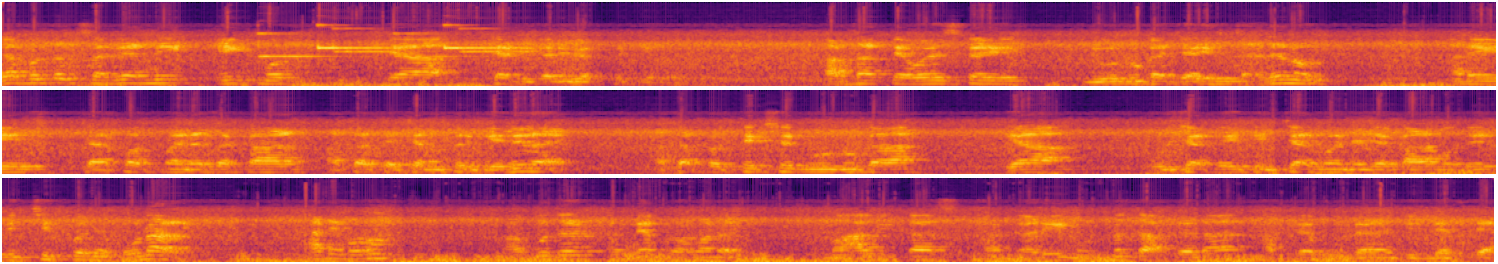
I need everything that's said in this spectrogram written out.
याबद्दल सगळ्यांनी एकमत त्या त्या ठिकाणी व्यक्त केलं होतं. अर्थात त्यावेळेस काही निवडणुका जाहीर झाल्या नव्हत्या. आणि चार पाच महिन्याचा काळ आता त्याच्यानंतर गेलेला आहे. आता प्रत्यक्ष निवडणुका या पुढच्या काही तीन चार महिन्याच्या काळामध्ये निश्चितपणे होणार. आणि म्हणून अगोदर ठरल्याप्रमाणे महाविकास आघाडी म्हणूनच आपल्याला आपल्या बुलढाणा जिल्ह्यातल्या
